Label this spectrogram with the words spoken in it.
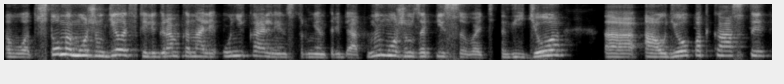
Вот. Что мы можем делать в телеграм-канале? Уникальный инструмент, ребят. Мы можем записывать видео, а, аудиоподкасты,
